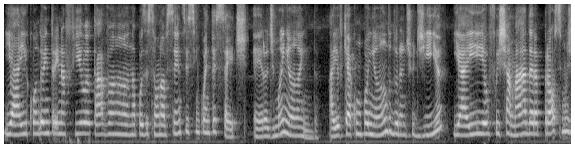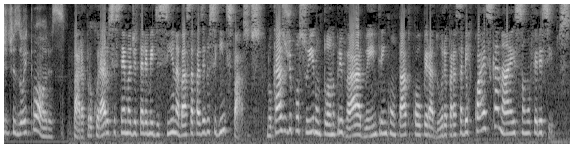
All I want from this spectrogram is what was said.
e aí, quando eu entrei na fila, eu estava na posição 957. Era de manhã ainda. Aí eu fiquei acompanhando durante o dia e aí eu fui chamada, era próximo de 18 horas. Para procurar o sistema de telemedicina, basta fazer os seguintes passos. No caso de possuir um plano privado, entre em contato com a operadora para saber quais canais são oferecidos.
